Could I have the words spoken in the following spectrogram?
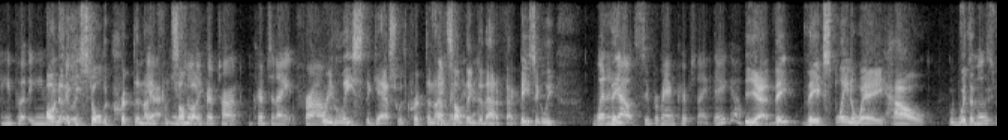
He put he Oh no, he stole the kryptonite yeah, from he somebody. stole the krypton, kryptonite from or he laced the gas with kryptonite, Something something, like to that effect. Basically, when in they- doubt Superman kryptonite. There you go. Yeah, they they explain away how with the a most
